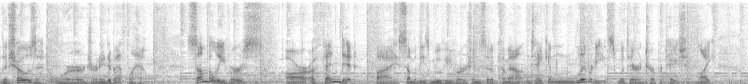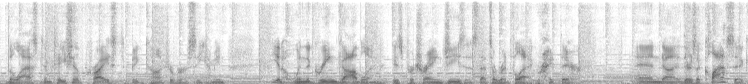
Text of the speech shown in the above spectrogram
The Chosen or Journey to Bethlehem. Some believers are offended by some of these movie versions that have come out and taken liberties with their interpretation, like The Last Temptation of Christ, big controversy. I mean, you know, when the Green Goblin is portraying Jesus, that's a red flag right there. And uh, there's a classic,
